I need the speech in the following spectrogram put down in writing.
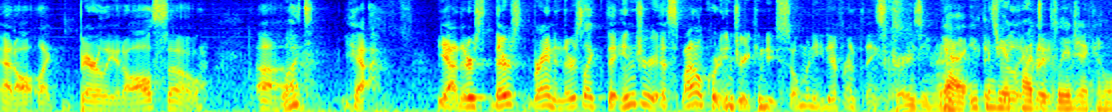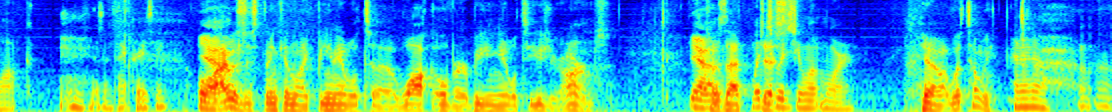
at all, like barely at all. So, um, What? Yeah, yeah. There's there's Brandon. There's like the injury, a spinal cord injury can do so many different things. It's crazy, man. Yeah, you can It's be really a crazy. quadriplegic and walk. Isn't that crazy? Well, Yeah. I was just thinking like being able to walk over being able to use your arms. Yeah, Because that Which just would you want more? yeah. Well, tell me. I don't know. I don't know.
